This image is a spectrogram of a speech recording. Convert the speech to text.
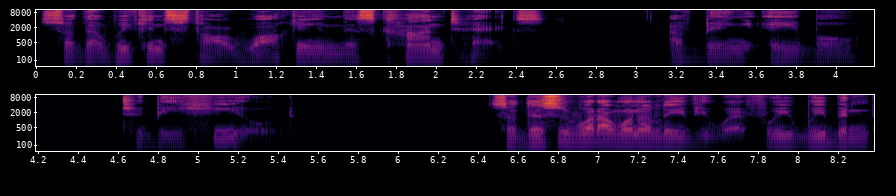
so that we can start walking in this context of being able to be healed. So this is what I want to leave you with. We we've been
